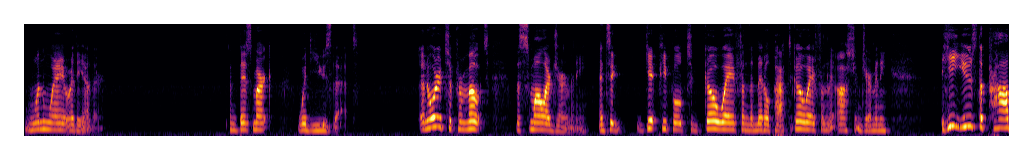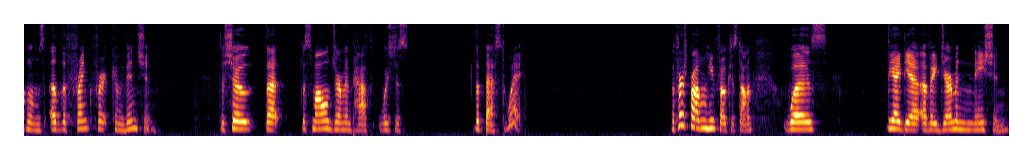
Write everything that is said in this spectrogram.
one way or the other and Bismarck would use that. In order to promote the smaller Germany and to get people to go away from the middle path, to go away from the Austrian Germany, he used the problems of the Frankfurt Convention to show that the small German path was just the best way. The first problem he focused on was the idea of a German nation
